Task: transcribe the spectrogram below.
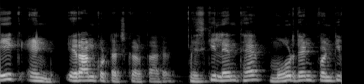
एक एंड ईरान को टच करता है। इसकी लेंथ है more than twenty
